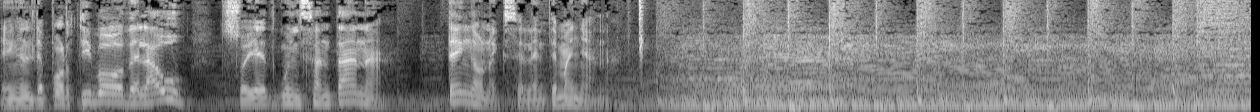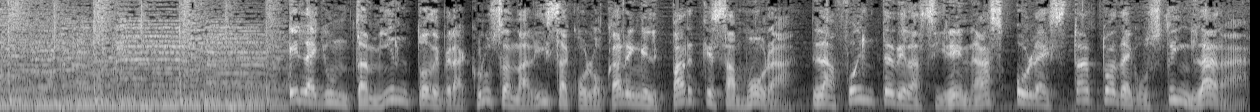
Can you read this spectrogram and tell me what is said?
en el Deportivo de la U. Soy Edwin Santana. Tenga una excelente mañana. El Ayuntamiento de Veracruz analiza colocar en el Parque Zamora la Fuente de las Sirenas o la estatua de Agustín Lara.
